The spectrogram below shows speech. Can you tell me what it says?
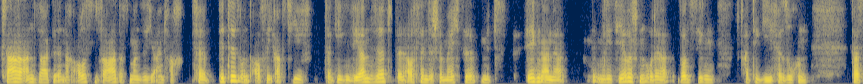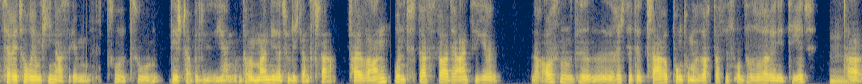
klare Ansage nach außen war, dass man sich einfach verbittet und auch sich aktiv dagegen wehren wird, wenn ausländische Mächte mit irgendeiner militärischen oder sonstigen Strategie versuchen, das Territorium Chinas eben zu, zu destabilisieren. Und damit meinen die natürlich ganz klar Taiwan. Und das war der einzige nach außen gerichtete klare Punkt, wo man sagt, das ist unsere Souveränität. Mhm. Da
